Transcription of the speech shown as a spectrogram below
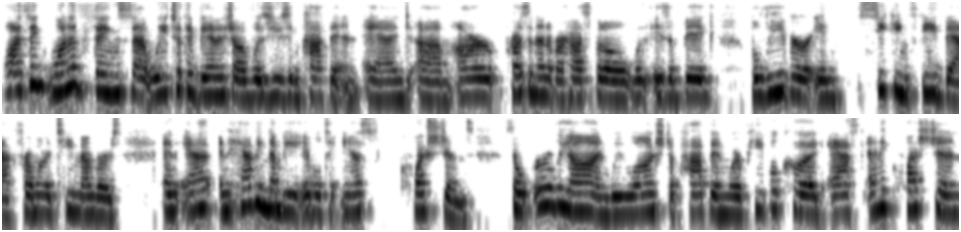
Well, I think one of the things that we took advantage of was using Pop-In, and um, our president of our hospital is a big believer in seeking feedback from our team members and and having them be able to ask questions. So early on, we launched a pop-in where people could ask any question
